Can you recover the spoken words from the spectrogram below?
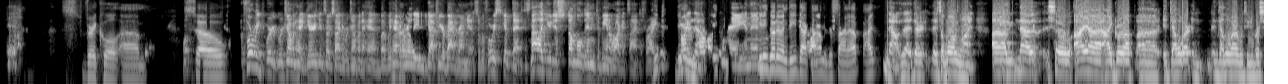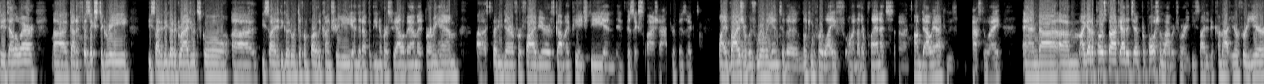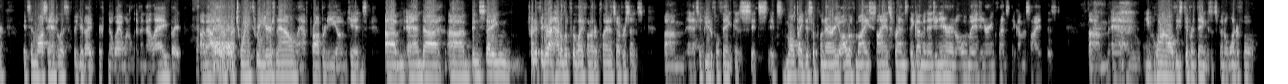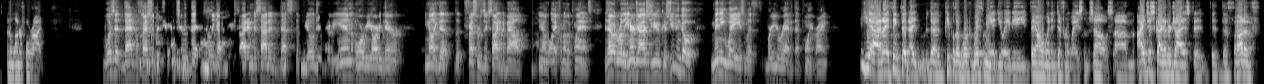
It's very cool. Um, so Before we we're, we're jumping ahead, Gary's getting so excited we're jumping ahead, but we haven't really got to your background yet. So before we skip that, it's not like you just stumbled into being a rocket scientist, he, right? did, You already No. know one day, and then he didn't go to Indeed.com and just sign up. I No, there, there it's a long line. Um, no, so I uh, I grew up uh, in Delaware in, in Delaware. Went to the University of Delaware. Uh, got a physics degree. Decided to go to graduate school. Uh, decided to go to a different part of the country. Ended up at the University of Alabama at Birmingham. Uh, studied there for five years. Got my PhD in, in physics slash astrophysics. My advisor was really into the looking for life on other planets. Uh, Tom Wdowiak, who's passed away. And uh, um, I got a postdoc out at Jet Propulsion Laboratory. Decided to come out here for a year. It's in Los Angeles. Figured I there's no way I want to live in LA, but I'm out here for 23 years now. I have property, own kids, um, and uh, uh, been studying, trying to figure out how to look for life on other planets ever since. Um, and it's a beautiful thing because it's it's multidisciplinary. All of my science friends think I'm an engineer, and all of my engineering friends think I'm a scientist um, and you you learn all these different things. It's been a wonderful it's been a wonderful ride. was it that professor that you mentioned that really got you excited and decided that's the field you're going to be in, or were you already there? You know, like the, the professor was excited about you know life on other planets. Is that what really energized you? Because you can go many ways with where you were at at that point, right? Yeah, and I think that I, the people that worked with me at UAB, they all went in different ways themselves. Um, I just got energized. The, the, the thought of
